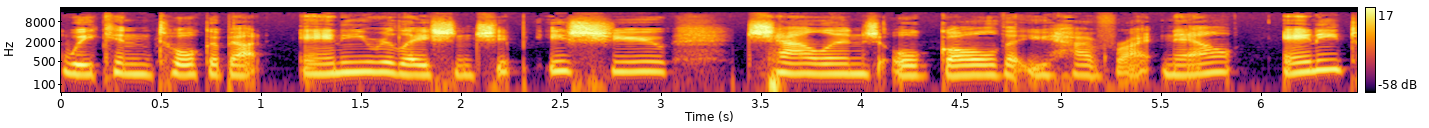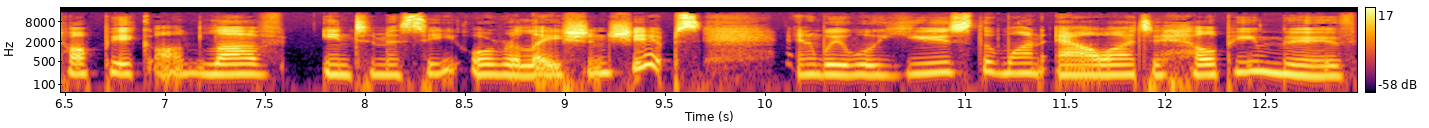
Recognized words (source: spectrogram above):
We can talk about any relationship issue, challenge, or goal that you have right now, any topic on love, intimacy, or relationships. And we will use the one hour to help you move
